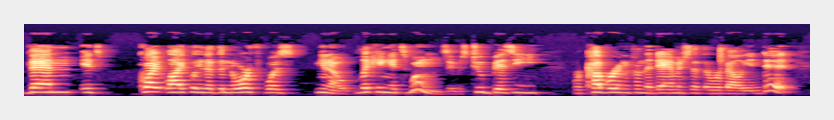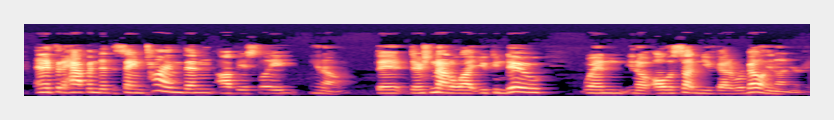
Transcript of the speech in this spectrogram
then it's quite likely that the North was, you know, licking its wounds. It was too busy recovering from the damage that the rebellion did. And if it happened at the same time, then obviously, you know, there's not a lot you can do when, you know, all of a sudden you've got a rebellion on your hands.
